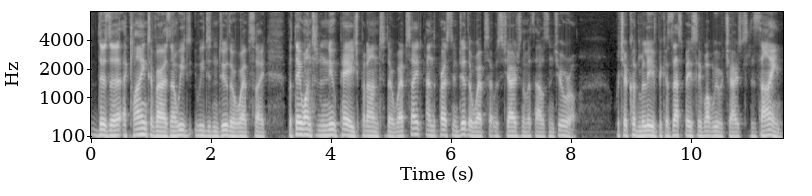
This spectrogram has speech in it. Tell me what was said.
There's a, a client of ours now. We we didn't do their website, but they wanted a new page put onto their website, and the person who did their website was charging them a thousand euro, which I couldn't believe because that's basically what we were charged to design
